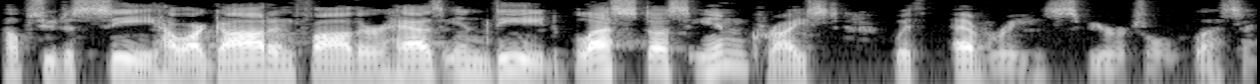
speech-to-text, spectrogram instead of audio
Helps you to see how our God and Father has indeed blessed us in Christ with every spiritual blessing.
